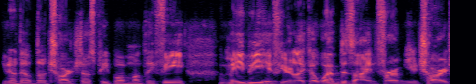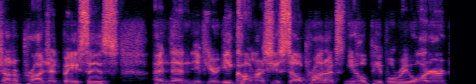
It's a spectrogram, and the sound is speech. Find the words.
you know they'll, they'll charge those people a monthly fee. Maybe if you're like a web design firm you charge on a project basis and then if you're e-commerce you sell products and you hope people reorder.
